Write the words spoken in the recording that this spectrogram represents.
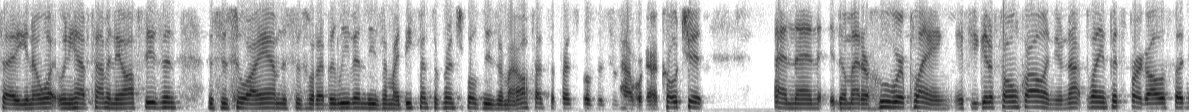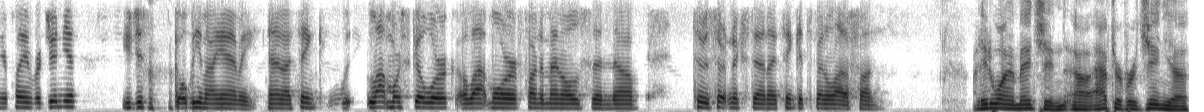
say, you know what, when you have time in the off season, this is who I am. This is what I believe in. These are my defensive principles. These are my offensive principles. This is how we're going to coach it. And then no matter who we're playing, if you get a phone call and you're not playing Pittsburgh, all of a sudden you're playing Virginia, you just go be Miami. And I think a lot more skill work, a lot more fundamentals, and uh, to a certain extent, I think it's been a lot of fun. I did want to mention uh, after Virginia,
